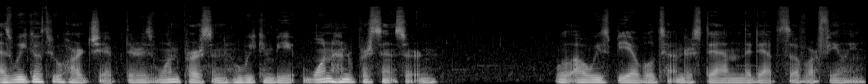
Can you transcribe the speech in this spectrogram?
As we go through hardship, there is one person who we can be 100% certain will always be able to understand the depths of our feeling.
